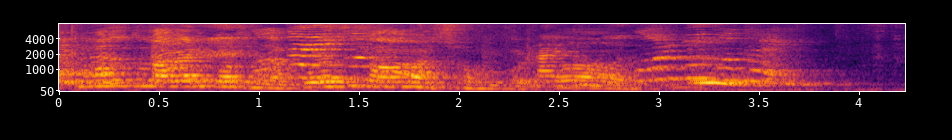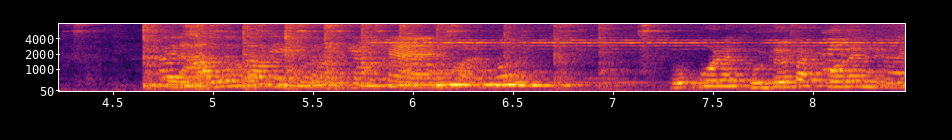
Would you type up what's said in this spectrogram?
তোমাদের তো লাগারই কথা না করেছ তো আমার সঙ্গে করে উপরে ফুটোটা করে নিবি।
